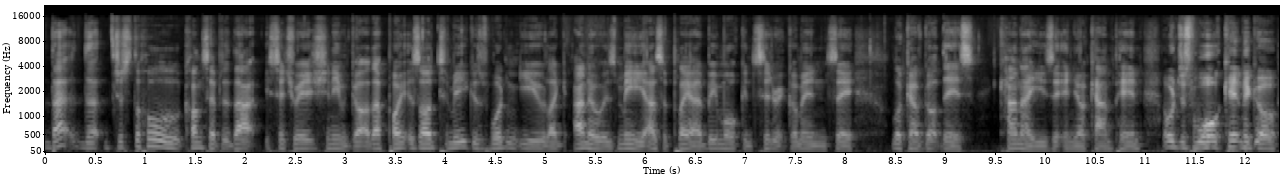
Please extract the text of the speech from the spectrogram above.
that that just the whole concept of that situation even got at that point is odd to me because wouldn't you like I know as me as a player I'd be more considerate come in and say, look, I've got this. Can I use it in your campaign? I would just walk in and go,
